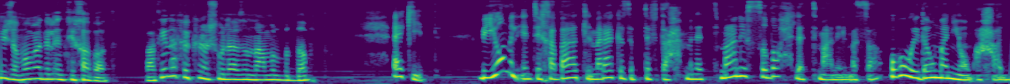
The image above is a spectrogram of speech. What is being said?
إجا موعد الانتخابات. تعطينا فكرة شو لازم نعمل بالضبط؟ أكيد. بيوم الانتخابات المراكز بتفتح من 8 الصبح ل 8 المساء وهو دوما يوم أحد.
